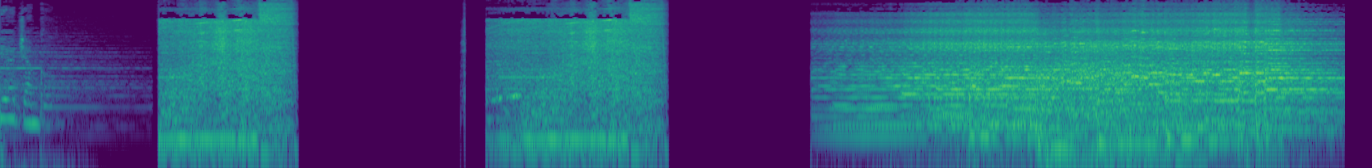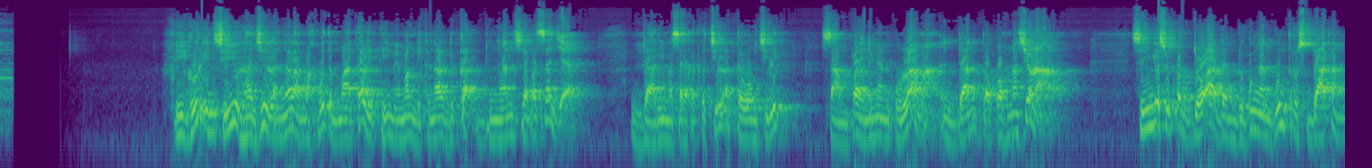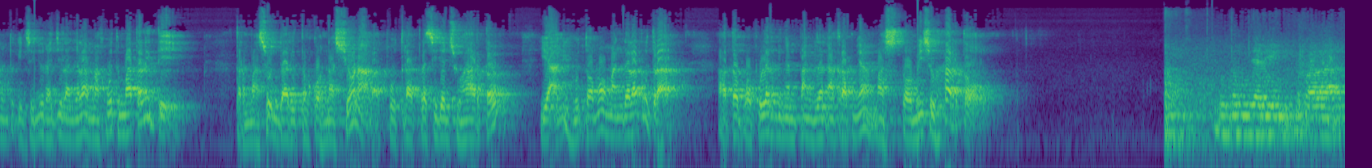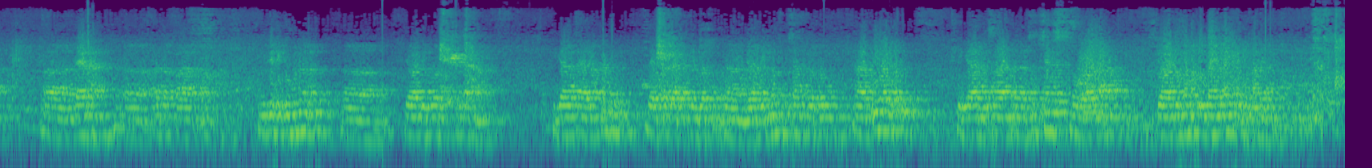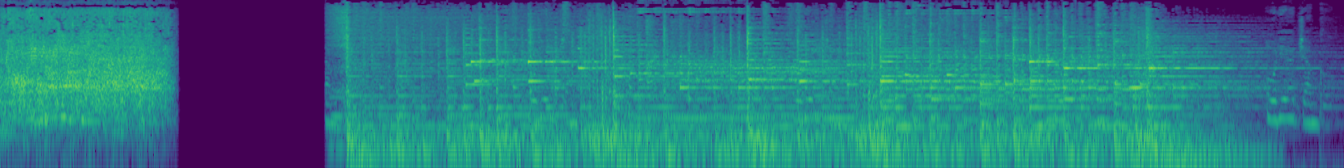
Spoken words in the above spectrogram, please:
Audio Jungle. Figur insinyur Haji Lanyala Mahmud Mataliti memang dikenal dekat dengan siapa saja dari masyarakat kecil atau wong cilik sampai dengan ulama dan tokoh nasional. Sehingga support doa dan dukungan pun terus datang untuk Insinyur Haji Lanyala Mahmud Mataliti, termasuk dari tokoh nasional putra Presiden Soeharto, yakni Hutomo Mandala Putra, atau populer dengan panggilan akrabnya Mas Tommy Soeharto untuk menjadi kepala uh, daerah uh, atau kepala menjadi gubernur uh, Jawa Timur sekarang. Tiga saya lakukan daripada uh, Jawa Timur bisa mendukung beliau sehingga bisa uh, sukses membawa Jawa Timur lebih baik lagi ke. Audio Jungle.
